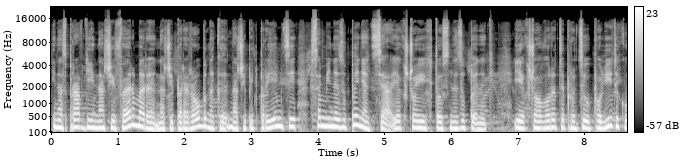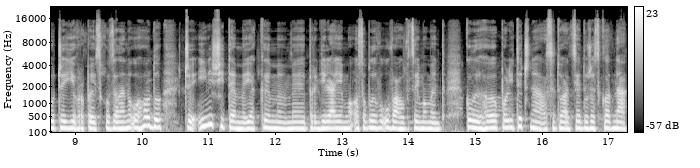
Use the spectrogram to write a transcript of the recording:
І насправді наші фермери, наші переробники, наші підприємці самі не зупиняться, якщо їх хтось не зупинить. І якщо говорити про цю політику чи європейську зелену угоду, чи інші теми, яким ми приділяємо особливу увагу в цей момент, коли геополітична ситуація дуже складна,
